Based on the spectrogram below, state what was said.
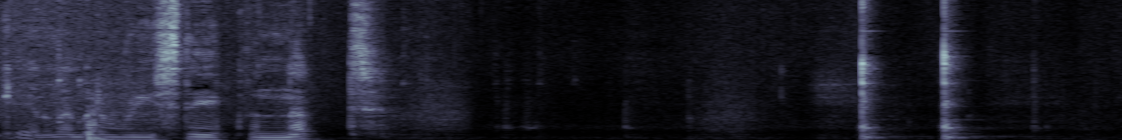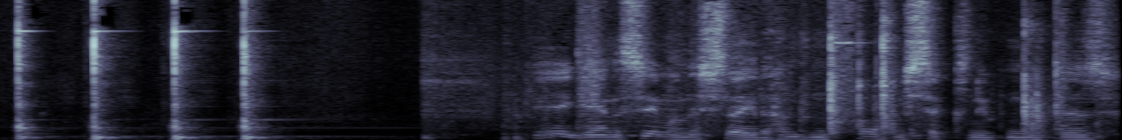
Okay, remember to restake the nut. Again the same on this side 146 newton meters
